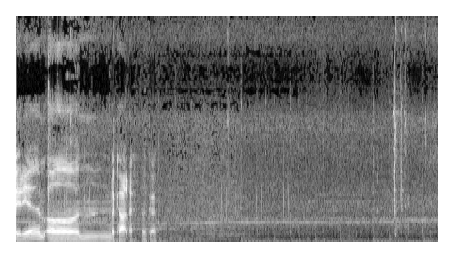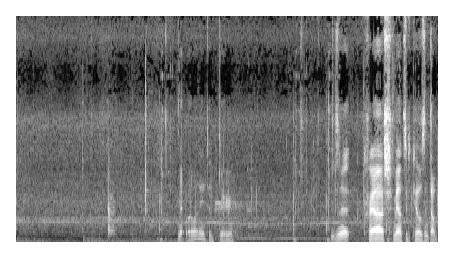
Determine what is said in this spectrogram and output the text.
TDM on Mikado. Okay. Wait, what do I need to do? Isn't it crouch, mounted kills, and double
